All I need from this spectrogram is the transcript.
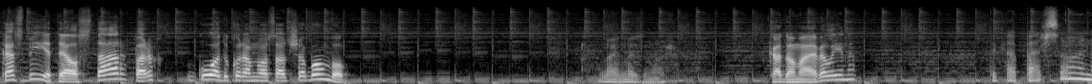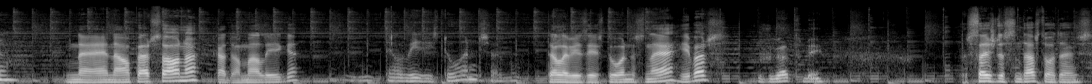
Kas bija Telstar par godu, kuram nosauc šo bumbu? Nē, nezināšu. Kā domā Evelīna? Tā kā persona. Nē, nav persona. Kā domā Līga? Televīzijas tornis varbūt. Televīzijas tornis, nē, Ivars. Kurš gads bija? 68.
